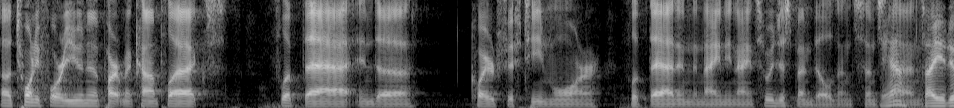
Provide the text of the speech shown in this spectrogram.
a 24 unit apartment complex. Flipped that into acquired 15 more. Flipped that into 99. So we've just been building since yeah, then. That's how you do it.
